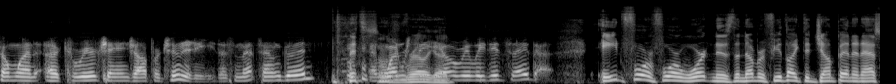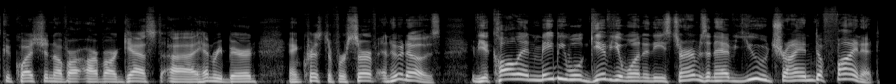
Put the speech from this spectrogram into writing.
someone a career change opportunity. Doesn't that sound good? And one really CEO good. really did say that. 844 Wharton is the number if you'd like to jump in and ask a question of our of our guest uh, Henry Beard and Christopher Cerf and who knows if you call in maybe we'll give you one of these terms and have you try and define it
